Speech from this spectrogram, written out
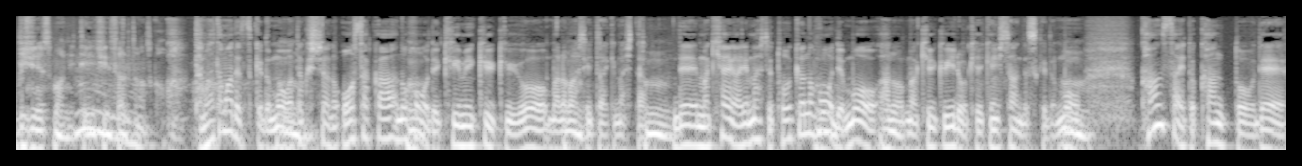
ビジネスマンに転身されたんですか、たまたまですけども、私、あの、大阪の方で救命救急を学ばせていただきました。で、まあ、機会がありまして、東京の方でも、あの、まあ、救急医療を経験したんですけども、関西と関東で、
